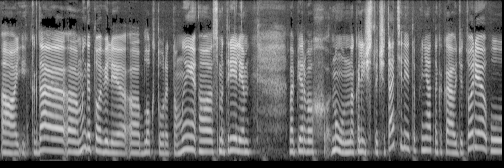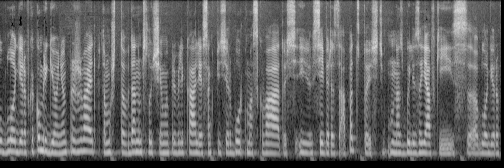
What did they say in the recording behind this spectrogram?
Когда мы готовили э, блог-туры, то мы смотрели во-первых, ну, на количество читателей, это понятно, какая аудитория у блогера, в каком регионе он проживает, потому что в данном случае мы привлекали Санкт-Петербург, Москва, то есть и северо-запад, то есть у нас были заявки из э, блогеров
